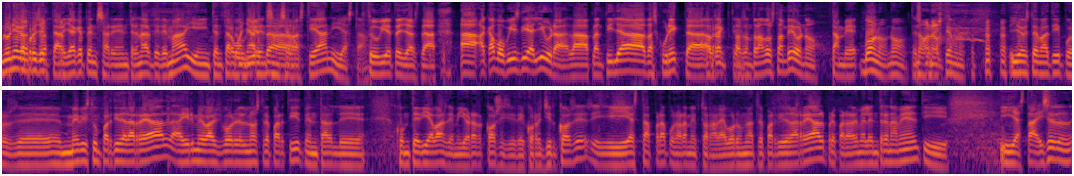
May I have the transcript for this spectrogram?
no n'hi ha que projectar, hi ha que pensar en entrenar bé demà i intentar guanyar en Zubieta- Sant Sebastián i ja està. Zubieta i ja està. Uh, acabo, és dia lliure, la plantilla desconnecta. Correcte. Els, els entrenadors també o no? També. Bueno, no, desconnectem-nos. Jo este matí pues, eh, m'he vist un partit de la Real, ahir me vaig veure el nostre partit per tal de, com t'he dit abans, de millorar coses i de corregir coses i esta pra, pues, ara me tornaré a veure un altre partit de la Real, preparar-me l'entrenament i, i ja està. Això és el,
